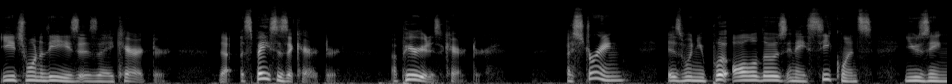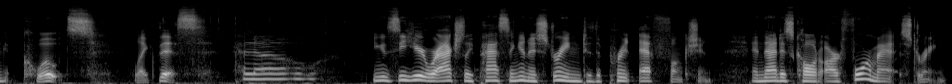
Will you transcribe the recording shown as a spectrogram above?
each one of these is a character. A space is a character. A period is a character. A string is when you put all of those in a sequence using quotes like this. Hello. You can see here we're actually passing in a string to the printf function, and that is called our format string.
